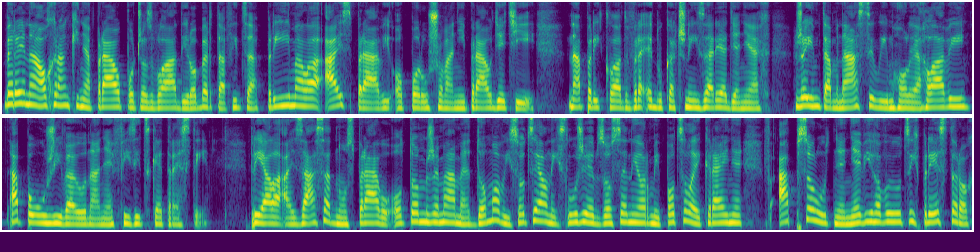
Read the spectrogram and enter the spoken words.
Verejná ochrankyňa práv počas vlády Roberta Fica prijímala aj správy o porušovaní práv detí. Napríklad v reedukačných zariadeniach, že im tam násilím holia hlavy a používajú na ne fyzické tresty. Prijala aj zásadnú správu o tom, že máme domovy sociálnych služieb so seniormi po celej krajine v absolútne nevyhovujúcich priestoroch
